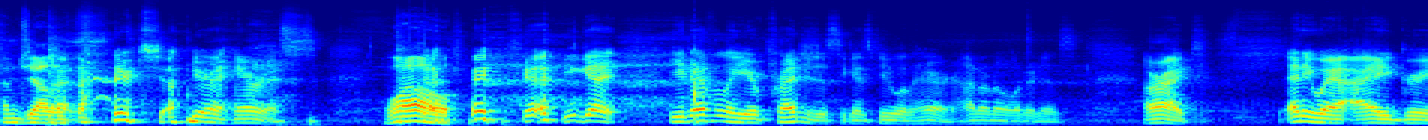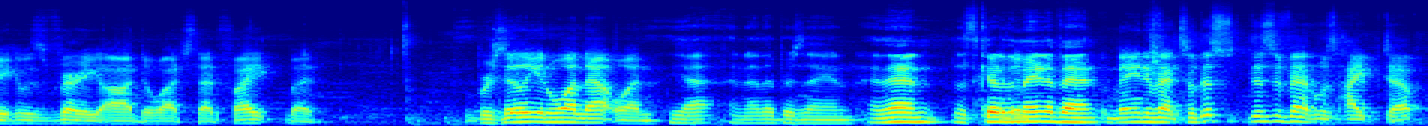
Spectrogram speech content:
I'm jealous. you're a Harris. Wow. you got you definitely you're prejudiced against people with hair. I don't know what it is. All right. Anyway, I agree. It was very odd to watch that fight, but Brazilian won that one. Yeah, another Brazilian. And then let's go to the then- main event. The main event. So this this event was hyped up.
